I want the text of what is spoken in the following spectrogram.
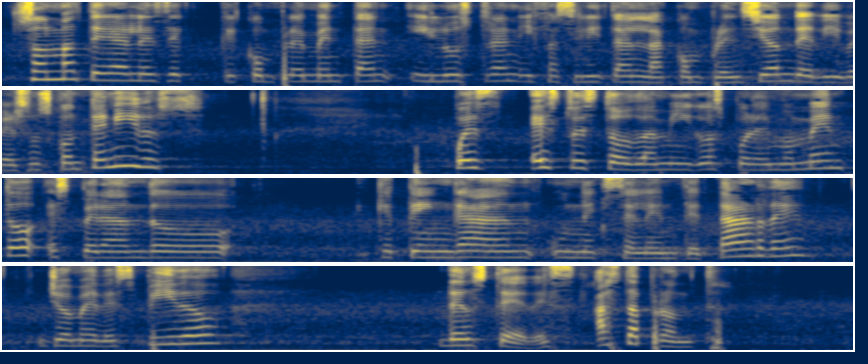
Son materiales que complementan, ilustran y facilitan la comprensión de diversos contenidos. Pues esto es todo amigos por el momento, esperando que tengan una excelente tarde. Yo me despido de ustedes. Hasta pronto.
